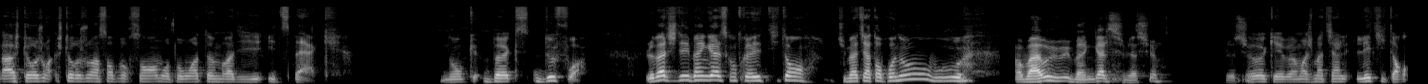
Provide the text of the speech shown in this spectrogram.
Ah, je te rejoins, je te rejoins à 100%. Moi, pour moi, Tom Brady, it's back. Donc, Bucks deux fois. Le match des Bengals contre les Titans, tu maintiens ton prono ou? Oh Bah oui, oui, Bengals, bien sûr. Bien sûr. Ok, bah moi je maintiens les Titans.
